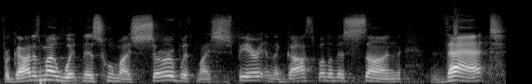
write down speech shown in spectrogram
For God is my witness, whom I serve with my spirit in the gospel of his Son, that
